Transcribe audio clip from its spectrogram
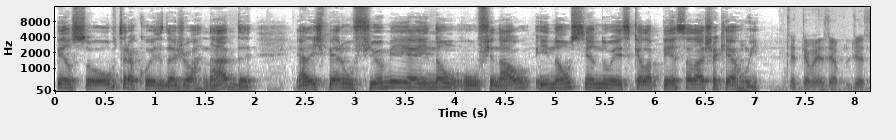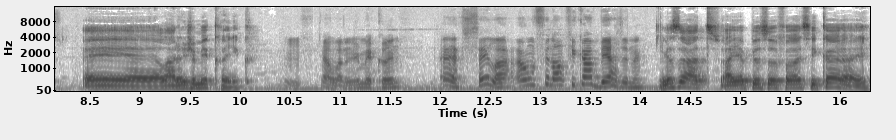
pensou outra coisa da jornada, ela espera um filme e aí não um final e não sendo esse que ela pensa, ela acha que é ruim. Você tem um exemplo disso? É Laranja Mecânica. Hum, é, Laranja Mecânica. É, sei lá. É um final que fica aberto, né? Exato. Aí a pessoa fala assim, carai.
